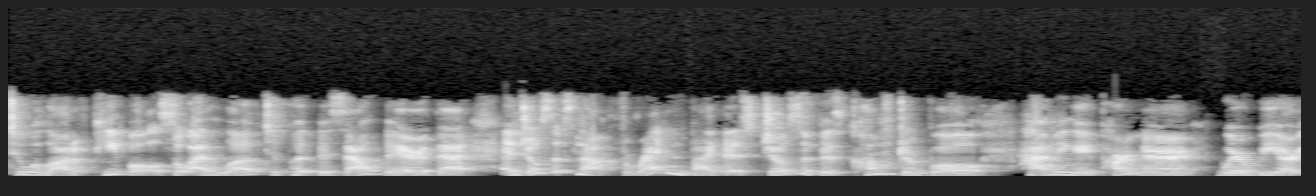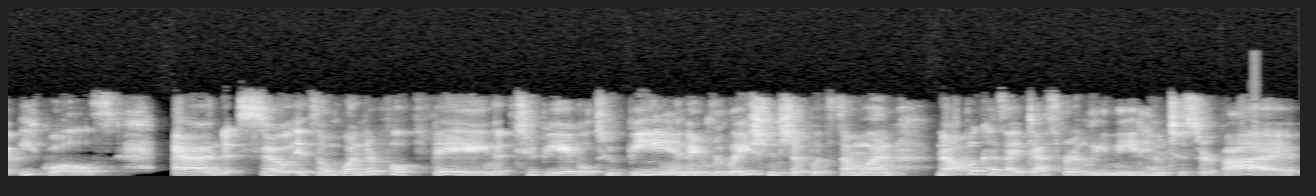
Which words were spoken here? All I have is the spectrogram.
to a lot of people. So I love to put this out there that, and Joseph's not threatened by this. Joseph is comfortable having a partner where we are equals. And so it's a wonderful thing to be able to be in a relationship with someone, not because I desperately need him to survive,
